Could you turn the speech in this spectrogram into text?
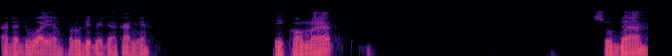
ada dua yang perlu dibedakan ya. Ikomat sudah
